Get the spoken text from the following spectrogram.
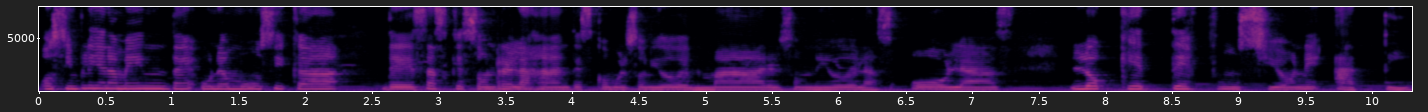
o simplemente una música de esas que son relajantes, como el sonido del mar, el sonido de las olas, lo que te funcione a ti.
